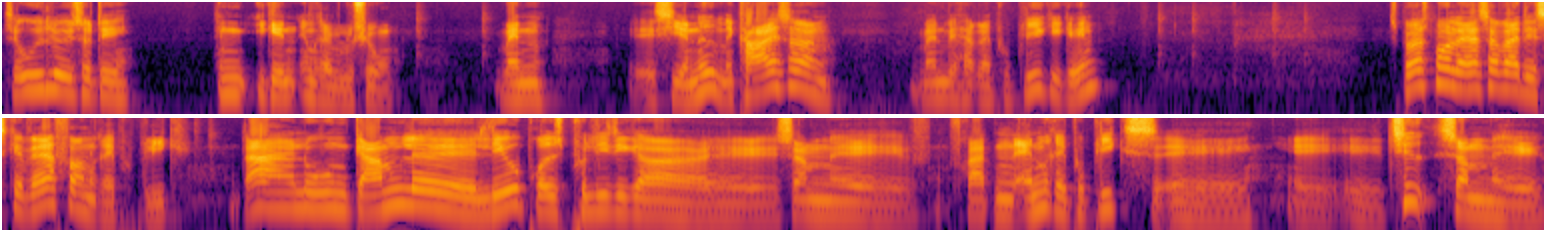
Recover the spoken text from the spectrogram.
så udløser det en, igen en revolution. Man øh, siger ned med kejseren, man vil have republik igen. Spørgsmålet er så, hvad det skal være for en republik. Der er nogle gamle levebrødspolitikere, øh, som øh, fra den anden republiks øh, øh, øh tid, som øh,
